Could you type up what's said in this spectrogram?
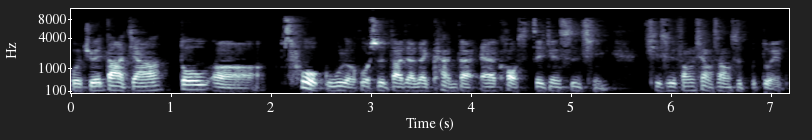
我觉得大家都呃错估了，或是大家在看待 ACoS 这件事情，其实方向上是不对的。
